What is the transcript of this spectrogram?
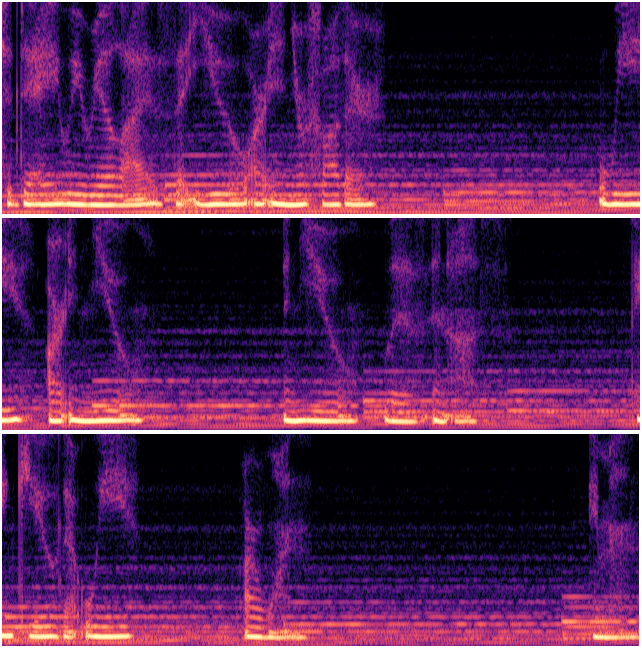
today we realize that you are in your Father. We are in you, and you live in us. Thank you that we are one. Amen.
